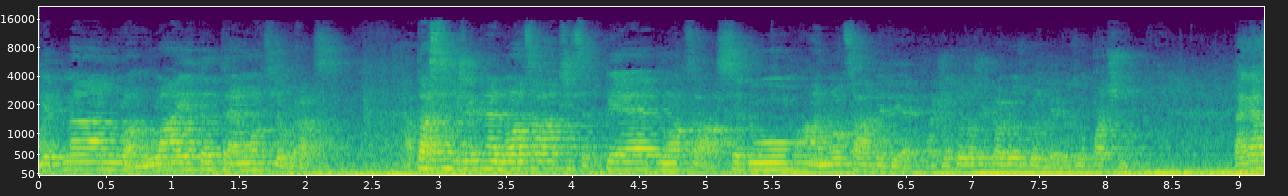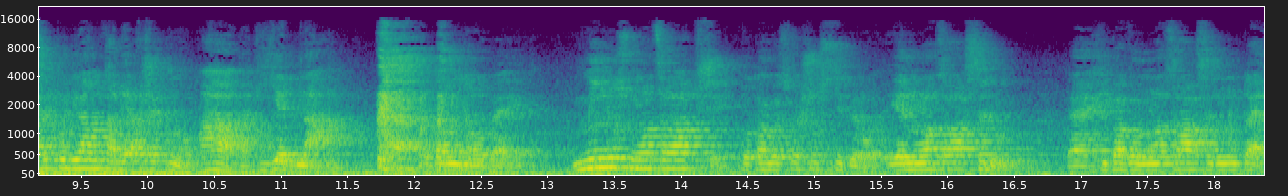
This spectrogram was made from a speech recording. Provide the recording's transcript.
1, 0, 0, je ten trénovací obraz. A ta si řekne 0,35, 0,7 a 0,9, takže to řekl dost blbě, dost opačně. Tak já se podívám tady a řeknu, aha, tak 1, to tam mělo být, minus 0,3, to tam ve skutečnosti bylo, je 0,7. To je chyba o 0,7, to je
